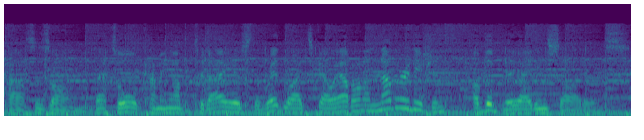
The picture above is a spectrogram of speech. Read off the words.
passes on. That's all coming up today as the red lights go out on another edition of the V8 Insiders.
